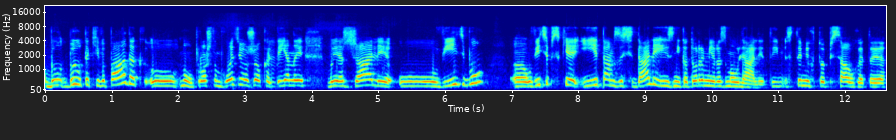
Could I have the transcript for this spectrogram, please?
был быў такі выпадак ну у прошлым годзе ўжо калі яны выязджалі у відзьбу у віцебске і там заседалі і з некаторымі размаўлялі ты з тымі хто пісаў гэтае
